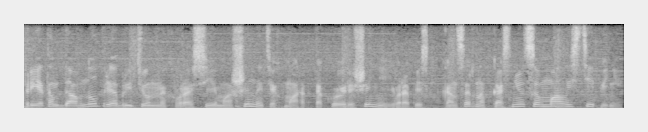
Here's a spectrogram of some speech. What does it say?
При этом давно приобретенных в России машин этих марок такое решение европейских концернов коснется в малой степени.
